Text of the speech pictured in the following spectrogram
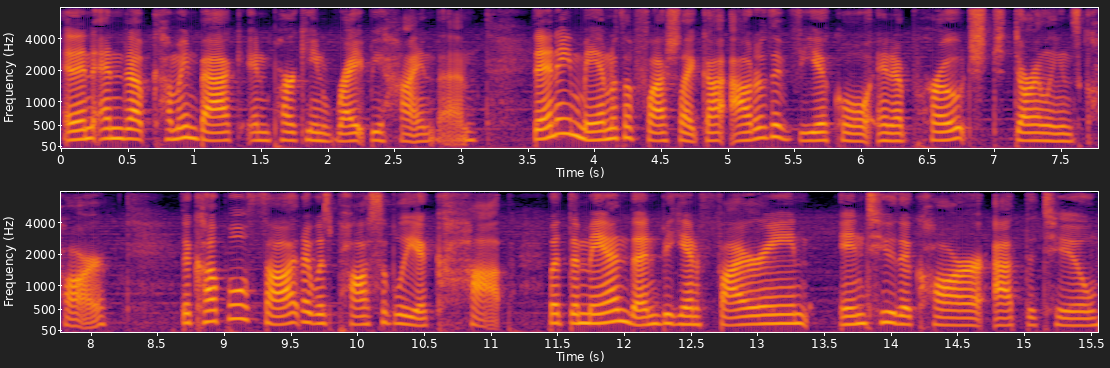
and then ended up coming back and parking right behind them. Then a man with a flashlight got out of the vehicle and approached Darlene's car. The couple thought it was possibly a cop, but the man then began firing into the car at the two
